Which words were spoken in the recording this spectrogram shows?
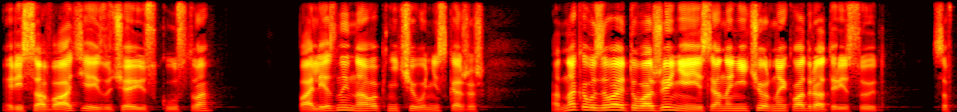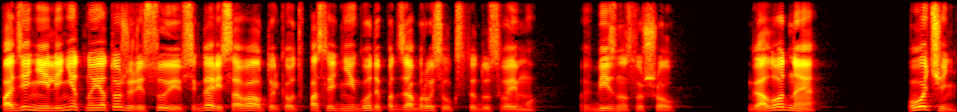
Рисовать. Я изучаю искусство. Полезный навык, ничего не скажешь. Однако вызывает уважение, если она не черные квадраты рисует. Совпадение или нет, но я тоже рисую и всегда рисовал, только вот в последние годы подзабросил к стыду своему. В бизнес ушел. Голодная? Очень.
